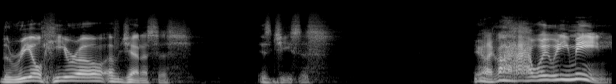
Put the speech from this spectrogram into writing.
The real hero of Genesis is Jesus. You're like, ah, what do you mean?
